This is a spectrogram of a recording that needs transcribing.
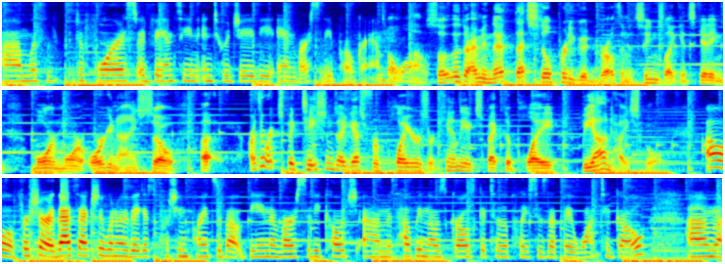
um, with DeForest advancing into a JV and varsity program. Oh wow, so I mean that that's still pretty good growth and it seems like it's getting more and more organized. So uh, are there expectations I guess for players or can they expect to play beyond high school? Oh, for sure. That's actually one of my biggest pushing points about being a varsity coach um, is helping those girls get to the places that they want to go. Um,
